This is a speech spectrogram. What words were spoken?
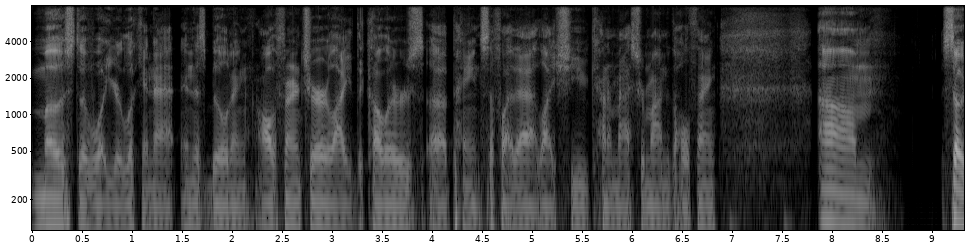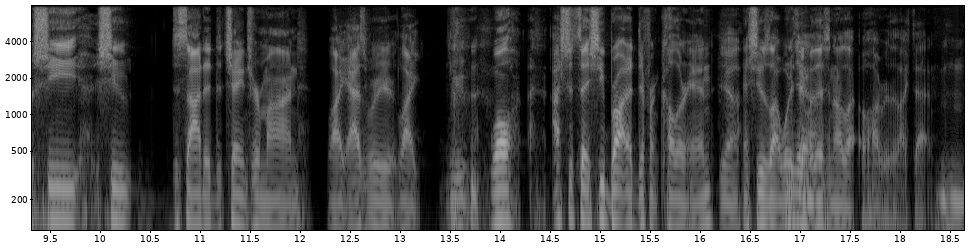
most of what you're looking at in this building, all the furniture, like the colors, uh, paint, stuff like that. Like she kind of masterminded the whole thing. Um, so she she decided to change her mind, like as we are like. We, well, I should say she brought a different color in, Yeah. and she was like, "What do you think of this?" And I was like, "Oh, I really like that." hmm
